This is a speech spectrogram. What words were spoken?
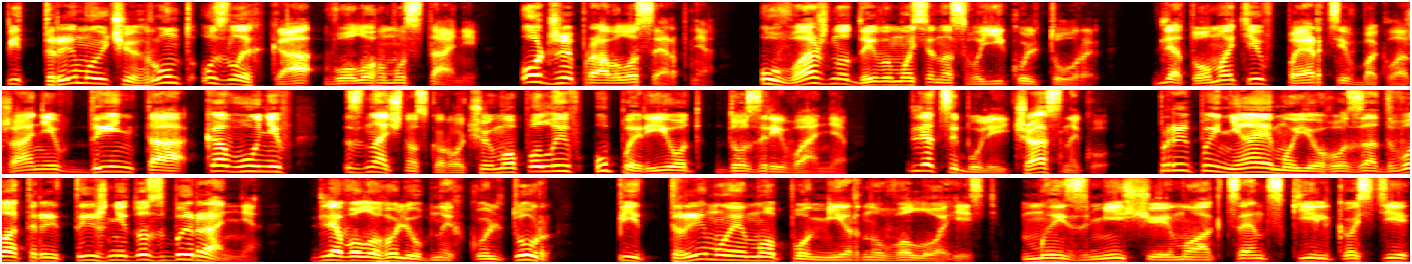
підтримуючи ґрунт у злегка вологому стані. Отже, правило серпня уважно дивимося на свої культури. Для томатів, перців, баклажанів, динь та кавунів значно скорочуємо полив у період дозрівання. Для цибулі й часнику припиняємо його за 2-3 тижні до збирання. Для вологолюбних культур підтримуємо помірну вологість. Ми зміщуємо акцент з кількості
